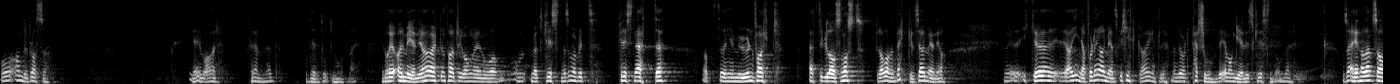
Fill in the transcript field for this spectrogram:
og andre plasser. Jeg var fremmed, og dere tok imot meg. Vi var i Armenia har vært en par-tre ganger nå og, møtt kristne som har blitt kristne etter at denne muren falt, etter glasnost. For da var det en vekkelse i Armenia. Som ikke ja, Innenfor den armenske kirka, egentlig, men det ble personlig evangelisk kristendom der. Og så En av dem sa,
